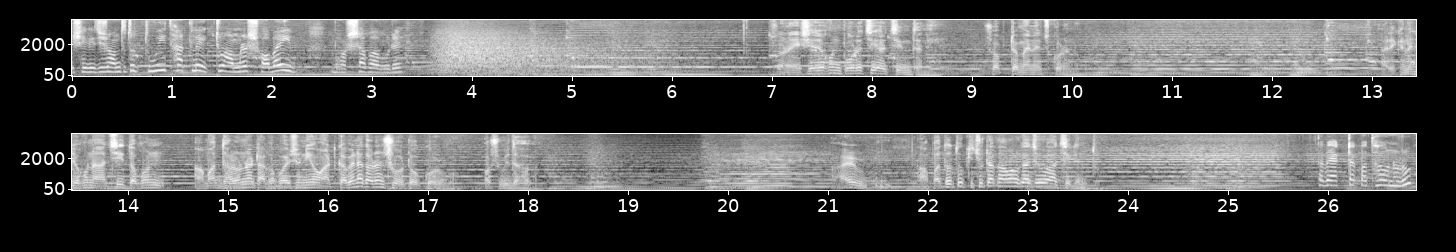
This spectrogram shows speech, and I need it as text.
এসে গেছিস। অন্তত তুই থাকলে একটু আমরা সবাই ভরসা পাবো রে। এসে যখন পড়েছি আর চিন্তা নেই, সবটা ম্যানেজ করে নেব। আর এখানে যখন আছি তখন আমার ধারণা টাকা পয়সা নিয়েও আটকাবে না, কারণ শোটও করব, অসুবিধা হবে। আর আপাতত কিছু টাকা আমার কাছেও আছে কিন্তু। তবে একটা কথা অনুরূপ,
